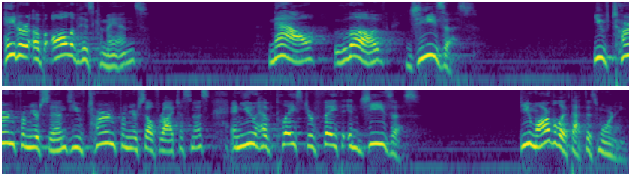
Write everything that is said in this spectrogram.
hater of all of his commands, now love Jesus? You've turned from your sins, you've turned from your self righteousness, and you have placed your faith in Jesus. Do you marvel at that this morning?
